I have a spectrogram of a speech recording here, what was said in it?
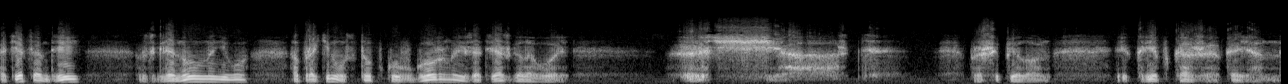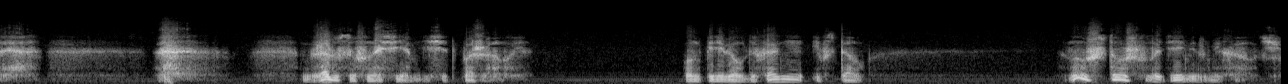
Отец Андрей взглянул на него, опрокинул стопку в горло и затряс головой. «Черт!» — прошипел он, и крепко же окаянная. Градусов на семьдесят, пожалуй. Он перевел дыхание и встал. «Ну что ж, Владимир Михайлович,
